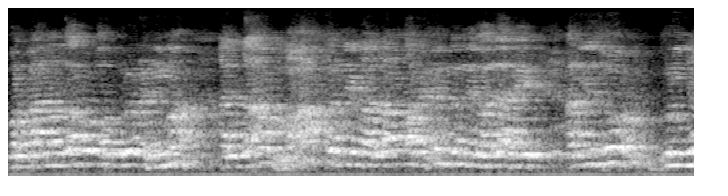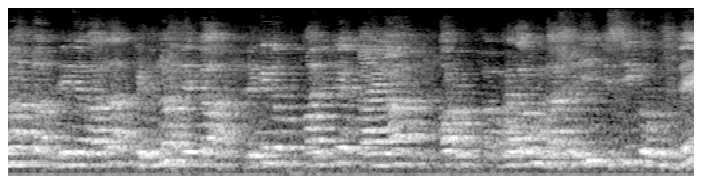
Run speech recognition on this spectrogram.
وکان اللہ غفور رحیم اللہ معاف کرنے والا اور رحم کرنے والا ہے۔ عزیزوں، دنیا کا دینے والا کتنا دے گا، لیکن جب خالق کائنات اور مدعو ناشری کسی کو کچھ دے،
